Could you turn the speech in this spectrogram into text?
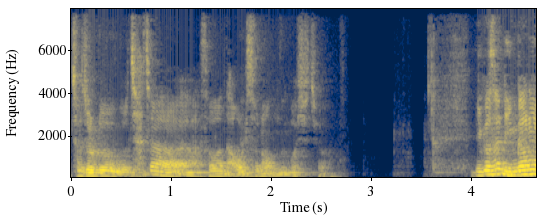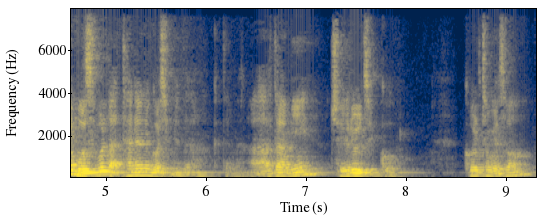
저절로 찾아서 나올 수는 없는 것이죠. 이것은 인간의 모습을 나타내는 것입니다. 아담이 죄를 짓고 그걸 통해서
